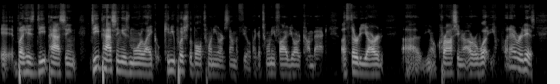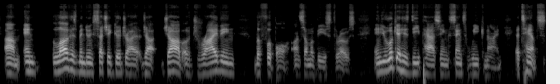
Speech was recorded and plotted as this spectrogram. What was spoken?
Eh, but his deep passing, deep passing is more like can you push the ball 20 yards down the field, like a 25 yard comeback, a 30 yard, uh, you know, crossing or what, whatever it is. Um, and Love has been doing such a good dry, jo- job of driving the football on some of these throws. And you look at his deep passing since week nine attempts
